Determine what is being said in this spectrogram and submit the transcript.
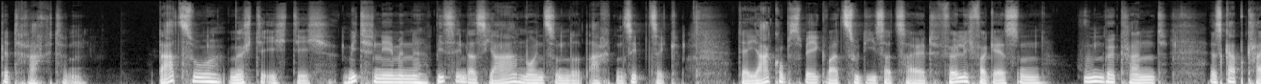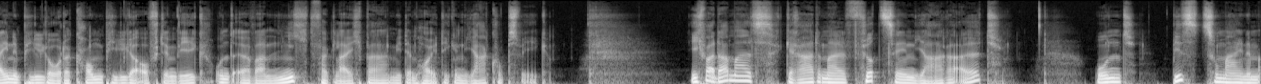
betrachten. Dazu möchte ich dich mitnehmen bis in das Jahr 1978. Der Jakobsweg war zu dieser Zeit völlig vergessen, unbekannt, es gab keine Pilger oder kaum Pilger auf dem Weg und er war nicht vergleichbar mit dem heutigen Jakobsweg. Ich war damals gerade mal 14 Jahre alt und bis zu meinem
